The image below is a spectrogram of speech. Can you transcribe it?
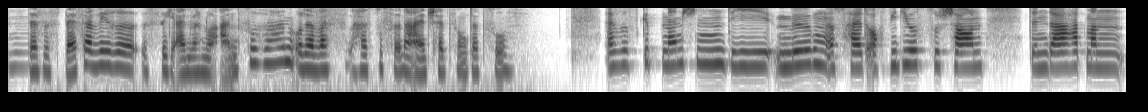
mhm. dass es besser wäre, es sich einfach nur anzuhören? Oder was hast du für eine Einschätzung dazu? Also es gibt Menschen, die mögen es halt auch Videos zu schauen, denn da hat man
